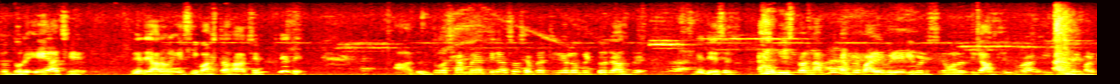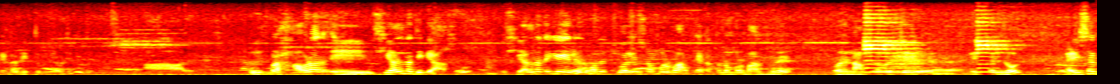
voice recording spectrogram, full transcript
চোদ্দোর এ আছে। ঠিক আছে? আরও এসি বাসটা আছে। ঠিক আছে? আর যদি তোমরা শ্যামবাজার থেকে আসো, শ্যামবাজার থেকে এলো মেট্রোতে আসবে। ঠিক আছে? এসে রিস পার্ক নামবে নামবে বাইরে বেরিয়ে লিবার্টি সিনেমা হলের দিকে আসলে তোমরা এই প্যান্ডেল মার্কেটটা দেখতে পেয়ে যাবে। ঠিক আছে? যদি তোমরা হাওড়া, এই শিয়ালদা থেকে আসো। শিয়ালদা থেকে এলে তোমাদের চুয়াল্লিশ নম্বর বাস, একাত্তর নম্বর বাস ধরে তোমাদের নামটা হচ্ছে হ্যারিসন রোড হ্যারিসন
